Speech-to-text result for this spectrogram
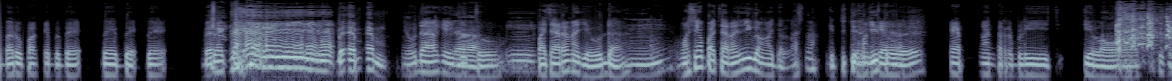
baru pakai BB BB B BlackBerry. BMM. ya udah kayak Ya. gitu. Hmm. Pacaran aja udah. Hmm. Maksudnya pacarannya juga nggak jelas lah gitu. Ya Cuman gitu. kayak we. kayak nganter beli cilok gitu.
